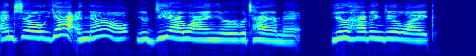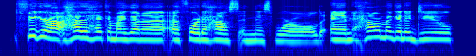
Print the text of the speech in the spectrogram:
And so, yeah, and now you're DIYing your retirement. You're having to like figure out how the heck am I to afford a house in this world and how am I to do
